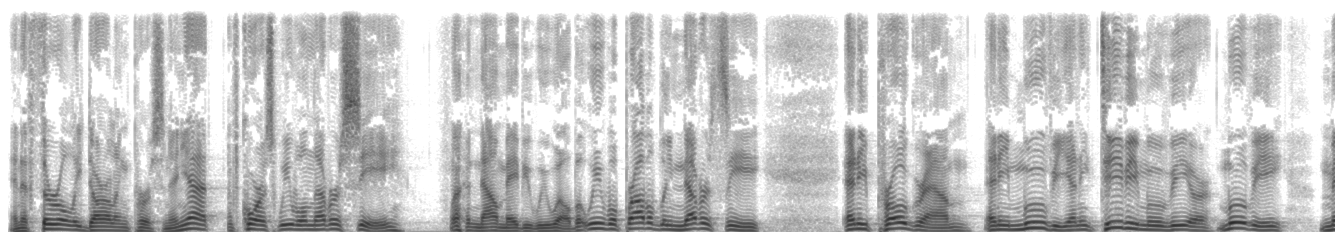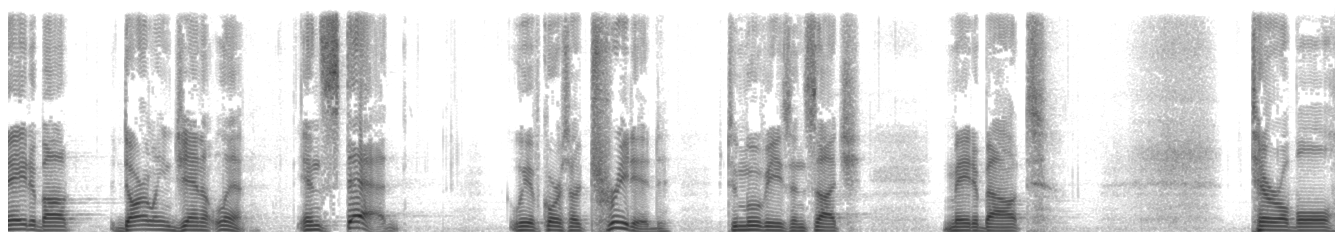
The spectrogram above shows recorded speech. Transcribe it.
and a thoroughly darling person. And yet, of course, we will never see, now maybe we will, but we will probably never see any program, any movie, any TV movie or movie made about darling Janet Lynn. Instead, we, of course, are treated to movies and such made about terrible,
